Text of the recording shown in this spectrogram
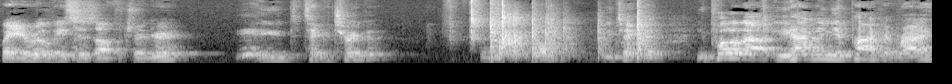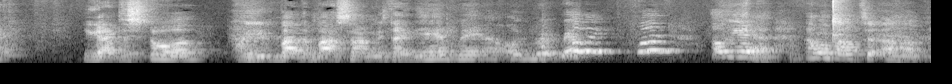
Wait, it releases off a trigger? Yeah, you take a trigger. Oh, you take it. You pull it out. You have it in your pocket, right? You got the store, or you about to buy something. It's like, yeah, man. Oh, really? Oh yeah, I'm about to. Um,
